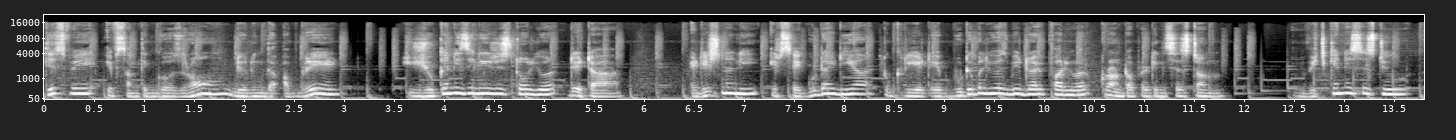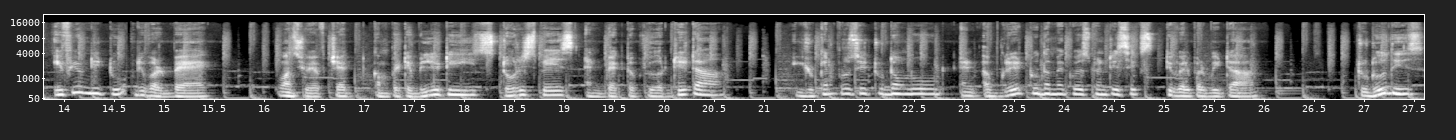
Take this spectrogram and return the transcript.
This way, if something goes wrong during the upgrade, you can easily restore your data. Additionally, it's a good idea to create a bootable USB drive for your current operating system, which can assist you if you need to revert back. Once you have checked compatibility, storage space and backed up your data, you can proceed to download and upgrade to the macOS 26 developer beta. To do this,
